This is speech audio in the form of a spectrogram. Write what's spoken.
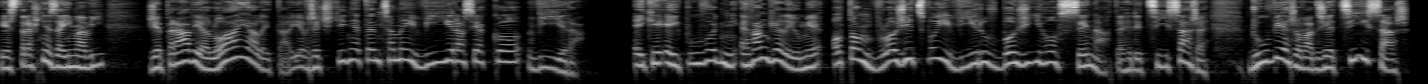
Je strašně zajímavý, že právě loajalita je v řečtině ten samý výraz jako víra. A.k.a. původní evangelium je o tom vložit svoji víru v božího syna, tehdy císaře, důvěřovat, že císař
